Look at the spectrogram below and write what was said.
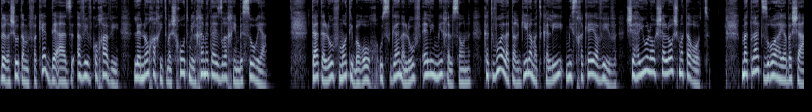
בראשות המפקד דאז אביב כוכבי, לנוכח התמשכות מלחמת האזרחים בסוריה. תת-אלוף מוטי ברוך וסגן אלוף אלי מיכלסון כתבו על התרגיל המטכ"לי משחקי אביב, שהיו לו שלוש מטרות. מטרת זרוע היבשה,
